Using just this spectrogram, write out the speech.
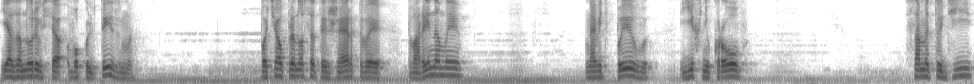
я занурився в окультизм, почав приносити жертви тваринами, навіть пив їхню кров. Саме тоді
